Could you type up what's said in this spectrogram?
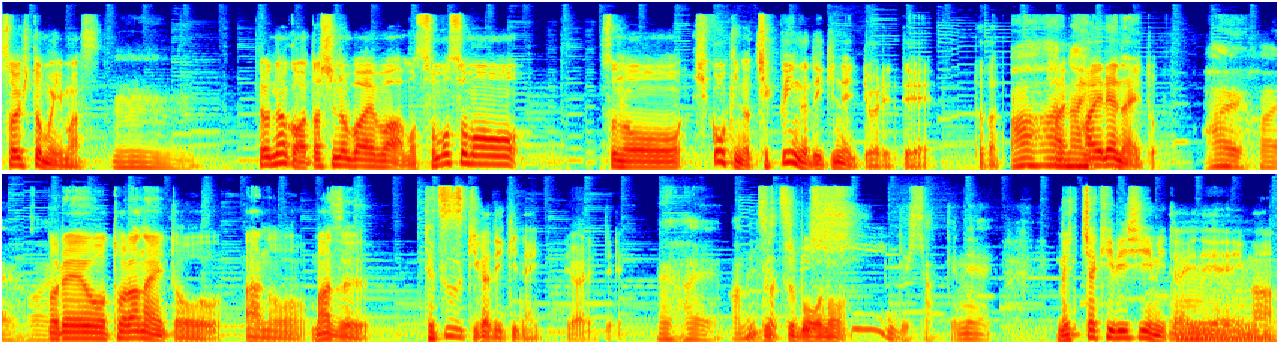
そういう人もいます。うん。でもなんか私の場合は、もうそもそも、その飛行機のチェックインができないって言われて、だから。入れないと。はいはいはい。それを取らないと、あの、まず手続きができないって言われて、はい絶望の厳しいんでしたっけね。めっちゃ厳しいみたいで、うん今。。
